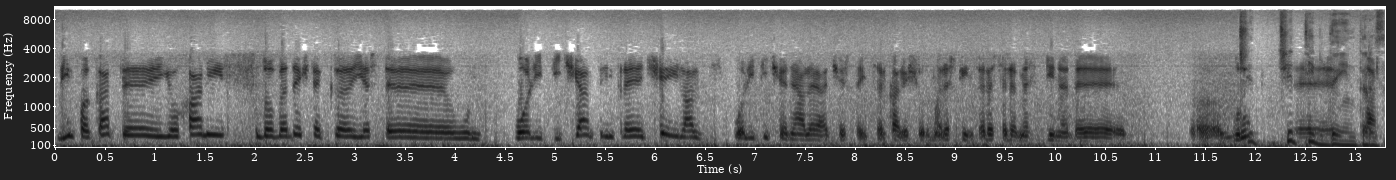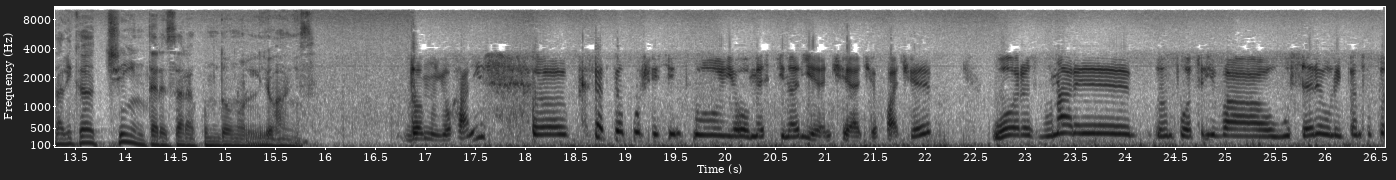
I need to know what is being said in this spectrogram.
din păcate, Iohannis dovedește că este un politician printre ceilalți politicieni ale acestei țări care își urmăresc interesele meschine de uh, grup. Ce, ce tip de interes? Adică ce interes are acum domnul Iohannis? Domnul Iohannis, uh, cred că pur și simplu e o meschinărie în ceea ce face, o răzbunare împotriva USR-ului, pentru că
